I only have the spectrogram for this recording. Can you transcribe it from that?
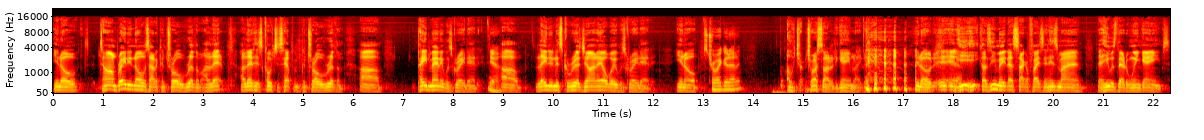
You know, Tom Brady knows how to control rhythm. I let I let his coaches help him control rhythm. Uh, Peyton Manning was great at it. Yeah. Uh, late in his career, John Elway was great at it. You know, is Troy good at it? Oh, Troy started the game like that. you know, and, and he because he, made that sacrifice in his mind that he was there to win games,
